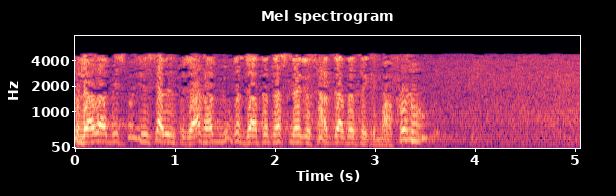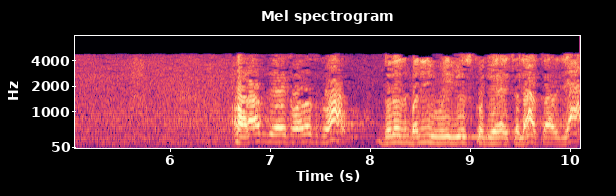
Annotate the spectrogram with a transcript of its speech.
تو لہٰذا بیس پچیس چالیس پچاس آدمی کر جاتے تھے اسلحے کے ساتھ جاتے تھے کہ محفوظ ہوں۔ اور آپ جو ہے ایک عورت کو دلہن بنی ہوئی اس کو جو ہے چلا کر یا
